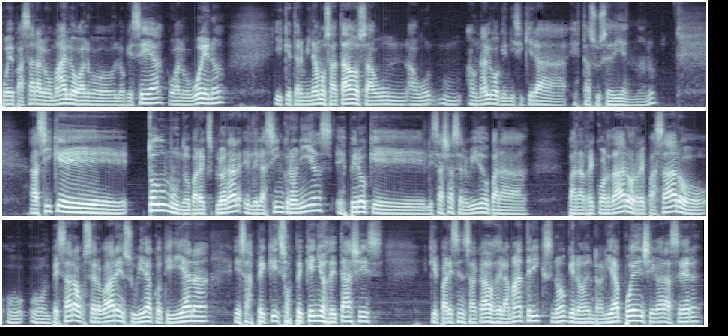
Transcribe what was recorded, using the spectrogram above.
puede pasar algo malo o algo lo que sea, o algo bueno, y que terminamos atados a un, a un, a un algo que ni siquiera está sucediendo, ¿no? Así que todo un mundo para explorar, el de las sincronías. Espero que les haya servido para, para recordar o repasar o, empezar a observar en su vida cotidiana esos pequeños detalles que parecen sacados de la Matrix, ¿no? que en realidad pueden llegar a ser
